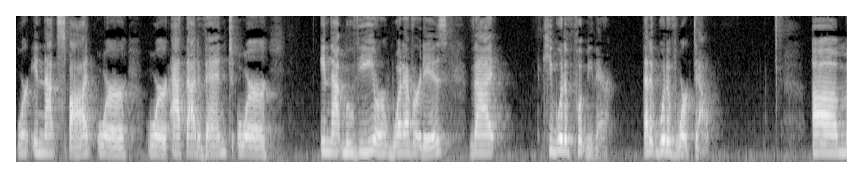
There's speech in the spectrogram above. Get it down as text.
or in that spot or, or at that event or in that movie or whatever it is, that he would have put me there, that it would have worked out. Um,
